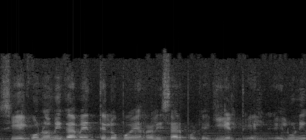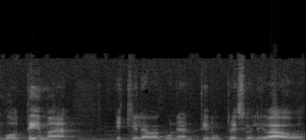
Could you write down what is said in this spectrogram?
si económicamente lo puedes realizar, porque aquí el, el- el único tema es que la vacuna tiene un precio elevado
